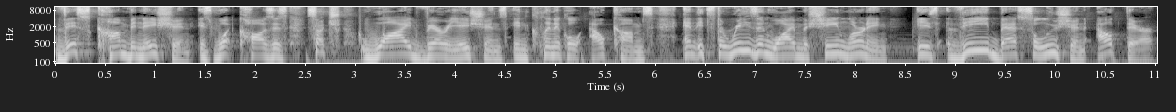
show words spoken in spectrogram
This combination is what causes such wide variations in clinical outcomes, and it's the reason why machine learning is the best solution out there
